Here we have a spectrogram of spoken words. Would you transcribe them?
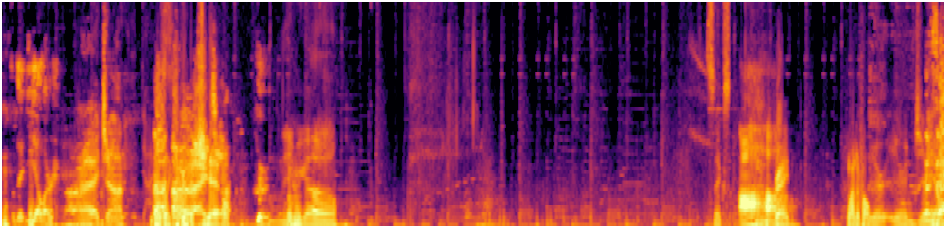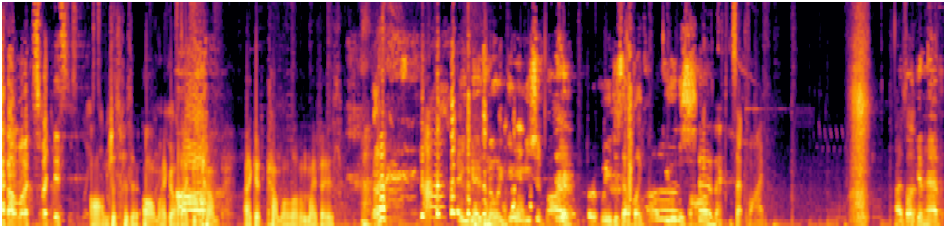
With that yeller. Alright, John. I'd like to go to Alright, jail. Here we go. Six. Ah. Great. Wonderful. You're you're in jail. Is that on my face? Oh, I'm just visiting. Oh my god, I could come. I could come all over my face. Hey, you guys know what game you should buy? Or if we just have like a few of this on? Is that five? I fucking have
